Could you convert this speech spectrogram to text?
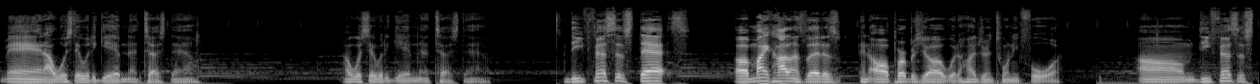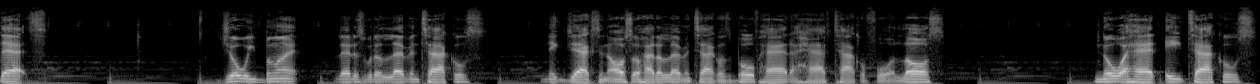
Man, I wish they would have gave him that touchdown. I wish they would have gave him that touchdown. Defensive stats. Uh, Mike Hollins led us in all-purpose yard with 124. Um, defensive stats. Joey Blount led us with 11 tackles. Nick Jackson also had 11 tackles. Both had a half tackle for a loss. Noah had eight tackles.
